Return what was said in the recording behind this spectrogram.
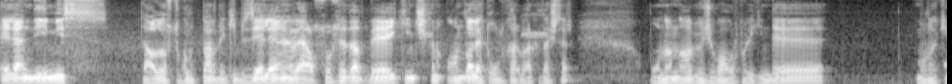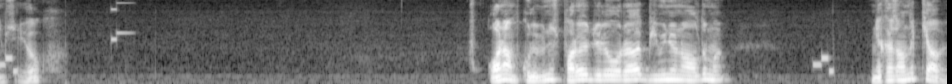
Elendiğimiz daha doğrusu gruplardaki bizi eleyen Real Sociedad ve ikinci çıkan Andalet olduk galiba arkadaşlar. Onlar ne yapıyor acaba Avrupa Ligi'nde? Burada kimse yok. Anam kulübünüz para ödülü olarak 1 milyon aldı mı? Ne kazandık ki abi?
